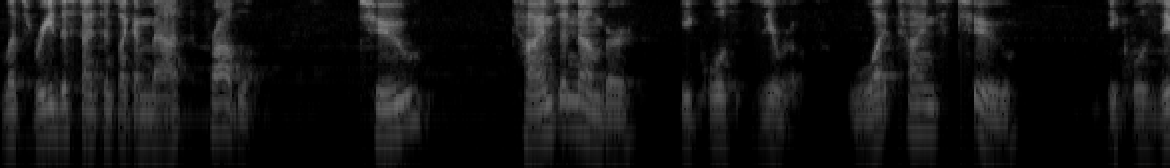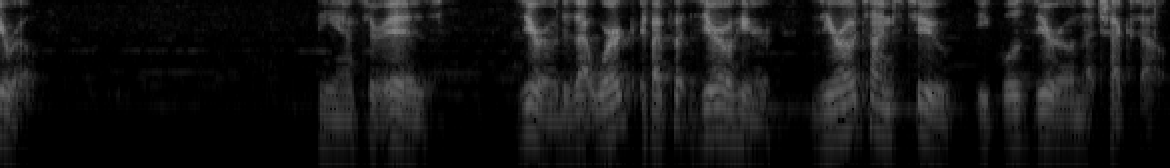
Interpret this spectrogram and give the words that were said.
let's read the sentence like a math problem. 2 times a number equals 0. What times 2 equals 0? The answer is 0. Does that work? If I put 0 here, 0 times 2 equals 0, and that checks out.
